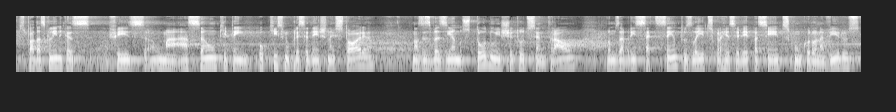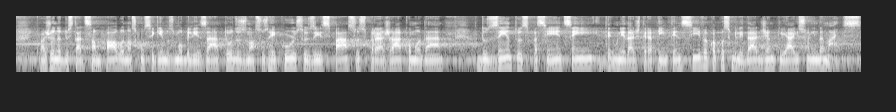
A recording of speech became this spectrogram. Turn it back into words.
O Hospital das Clínicas fez uma ação que tem pouquíssimo precedente na história. Nós esvaziamos todo o Instituto Central Vamos abrir 700 leitos para receber pacientes com coronavírus. Com a ajuda do Estado de São Paulo, nós conseguimos mobilizar todos os nossos recursos e espaços para já acomodar 200 pacientes em unidade de terapia intensiva, com a possibilidade de ampliar isso ainda mais.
